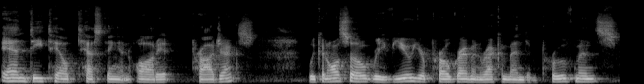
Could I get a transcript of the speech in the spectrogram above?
and detailed testing and audit projects. We can also review your program and recommend improvements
